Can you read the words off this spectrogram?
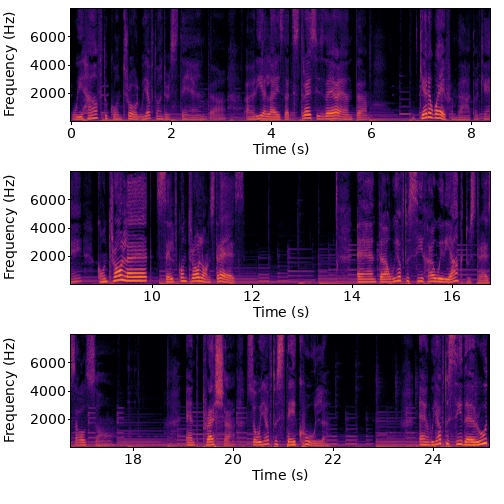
we have to control, we have to understand, uh, uh, realize that stress is there and uh, get away from that, okay? Control it, self control on stress. And uh, we have to see how we react to stress also. And pressure. So we have to stay cool. And we have to see the root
